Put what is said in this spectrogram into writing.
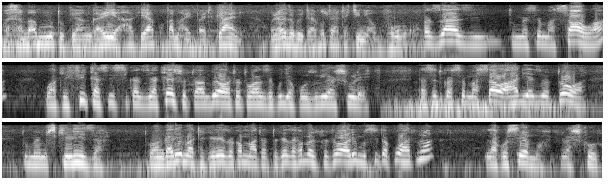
kwa sababu mtu ukiangalia haki yako kama haipatikani, unaweza kuitafuta hata chini ya uvungu. Wazazi tumesema sawa, wakifika sisi kazi ya kesho tutawaambia watoto waanze kuja kuhudhuria shule, na sisi tukasema sawa, ahadi alizotoa tumemsikiliza, tuangalie matekelezo kama atatekeleza. Kama tutatoa walimu sitakuwa hatuna la kusema. Tunashukuru.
